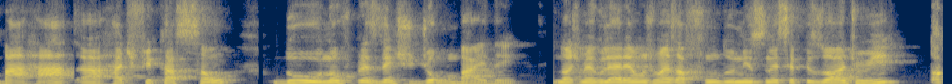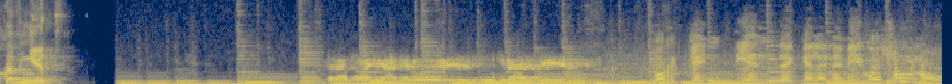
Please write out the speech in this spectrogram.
barrar a ratificação do novo presidente John Biden. Nós mergulharemos mais a fundo nisso nesse episódio e toca a vinheta. Trabalhadores do Brasil porque entiende que el enemigo es uno.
